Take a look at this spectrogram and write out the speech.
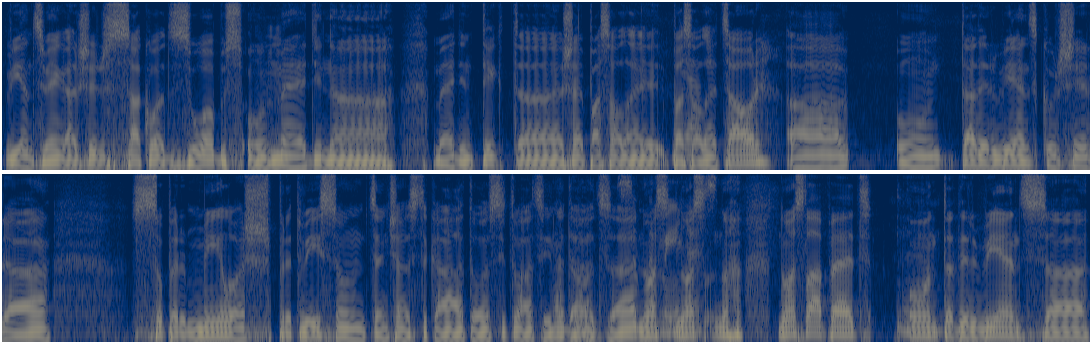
viens vienkārši ir sakot zobus un mēģina, mēģina tikt uh, šai pasaulē, pasaulē cauri. Uh, un tad ir viens, kurš ir. Uh, Super mīlošs pret visu un cenšas tā kā, to situāciju Motivēt. nedaudz uh, nos, nos, no, noslāpēt. Un tad ir viens, uh,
